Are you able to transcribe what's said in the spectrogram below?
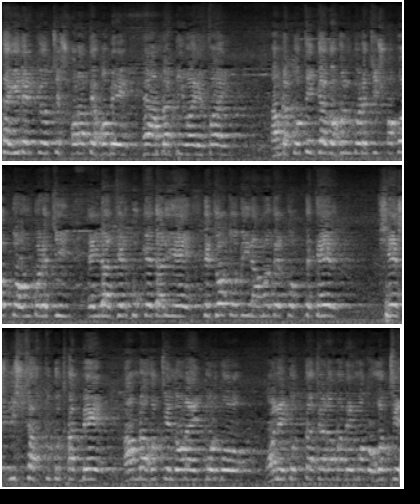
তাই এদেরকে হচ্ছে সরাতে হবে। হ্যাঁ আমরা ডিওয়াইএফআই, আমরা প্রতিজ্ঞা গ্রহণ করেছি, শপথ গ্রহণ করেছি, এই রাজ্যের বুকে দাঁড়িয়ে যে যতদিন আমাদের প্রত্যেকের শেষ নিঃশ্বাসটুকু থাকবে, আমরা হচ্ছে লড়াই করব। অনেক অত্যাচার আমাদের মতো হচ্ছে।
